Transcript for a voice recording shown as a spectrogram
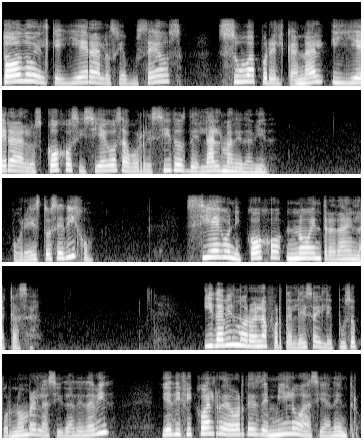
Todo el que hiera a los jebuseos, suba por el canal y hiera a los cojos y ciegos aborrecidos del alma de David. Por esto se dijo, ciego ni cojo no entrará en la casa. Y David moró en la fortaleza y le puso por nombre la ciudad de David, y edificó alrededor desde Milo hacia adentro.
